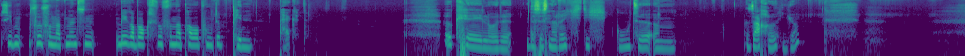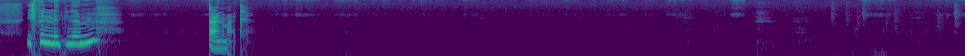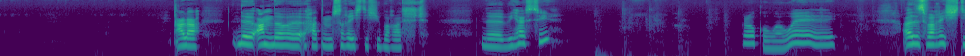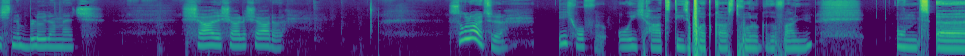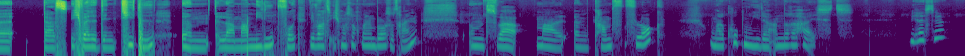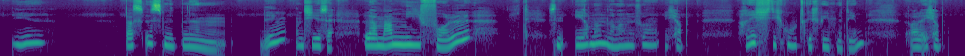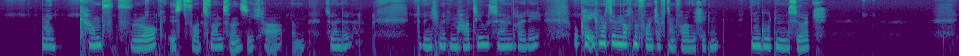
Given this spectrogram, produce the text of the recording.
7, 500 Münzen, Megabox, 500 Powerpunkte, Pin, Packet. Okay, Leute, das ist eine richtig gute ähm, Sache hier. Ich bin mit einem Dynamike. Aller, eine andere hat uns richtig überrascht. Ne, wie heißt sie? go away. Also es war richtig eine blöde Match. Schade, schade, schade. So Leute, ich hoffe, euch hat diese Podcast-Folge gefallen. Und äh, dass ich werde den Titel ähm, La Mamille voll. Nee, warte, ich muss noch mal in Browser rein. Und zwar mal ähm, Kampfvlog. Und mal gucken, wie der andere heißt. Wie heißt der? Hier. Das ist mit einem Ding. Und hier ist er. La Mami voll. Das ist ein Ehrmann, La Mami voll. Ich habe richtig gut gespielt mit dem. Ich habe mein Kampfvlog ist vor 22 Jahren ähm, zu Ende. Da bin ich mit dem HTU Sam 3D. Okay, ich muss ihm noch eine Freundschaftsanfrage schicken. Den guten Search.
